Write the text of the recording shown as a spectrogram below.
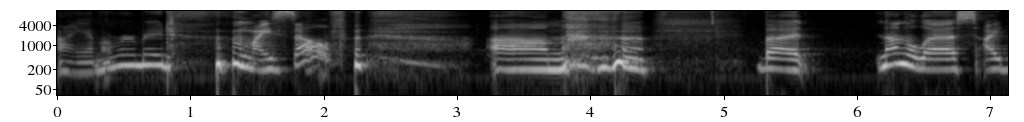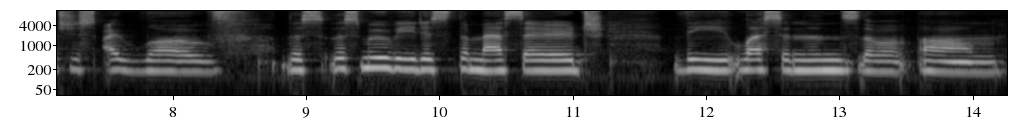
I am a mermaid myself. Um, but nonetheless, I just I love this this movie. Just the message, the lessons, the um,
